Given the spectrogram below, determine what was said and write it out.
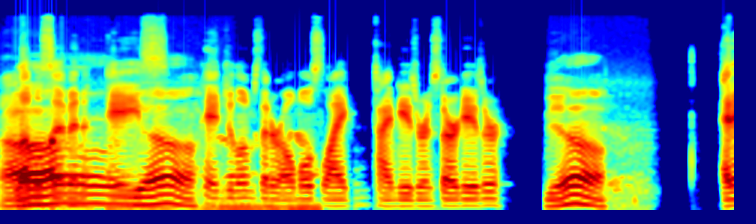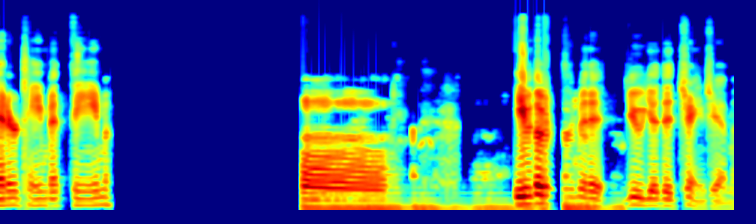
Level 7 ace. Yeah. Pendulums that are almost like Time Gazer and Stargazer. Yeah. An entertainment theme. Hmm. Even though, a minute, Yuya did change him.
